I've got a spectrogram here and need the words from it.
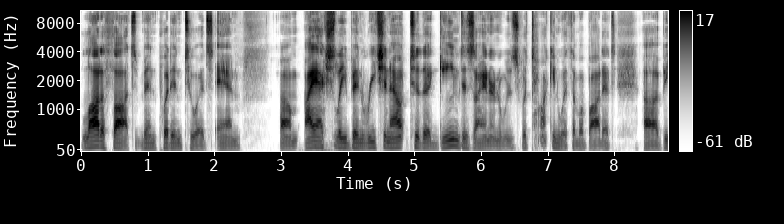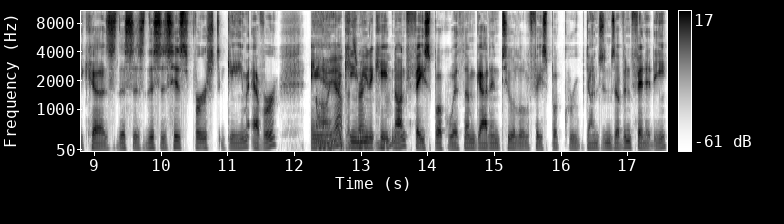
a lot of thoughts been put into it and um, I actually been reaching out to the game designer and was, was talking with him about it uh, because this is this is his first game ever, and Oh, yeah, uh, that's right. communicating on Facebook with him. Got into a little Facebook group, Dungeons of Infinity.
